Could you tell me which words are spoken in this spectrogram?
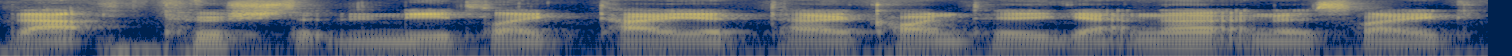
that push that they need, like Ty Ty Conti getting it, and it's like,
